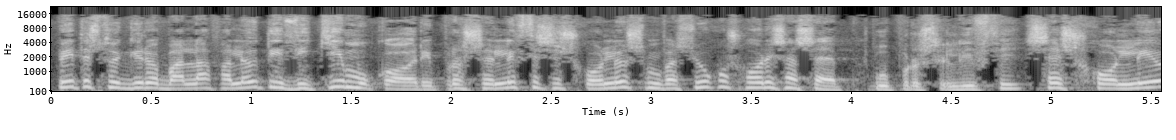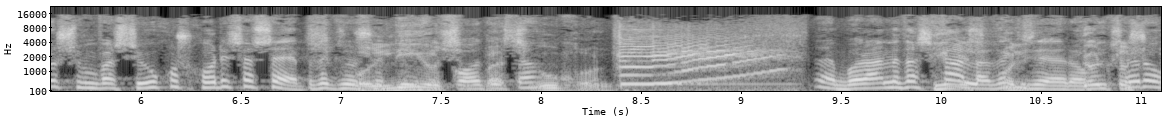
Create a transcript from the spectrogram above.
Πείτε στον κύριο Μπαλάφα, λέει ότι η δική μου κόρη προσελήφθη σε σχολείο συμβασιούχο χωρίς ΑΣΕΠ. Πού προσελήφθη; Σε σχολείο συμβασιούχο χωρίς ΑΣΕΠ. Δεν ξέρω σε τι Σχολείο ειδικότητα. συμβασιούχων. Δεν μπορεί να είναι δασκάλα, Είναι δεν σχολείο; ξέρω. Ποιο είναι το Ξέρω εγώ.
